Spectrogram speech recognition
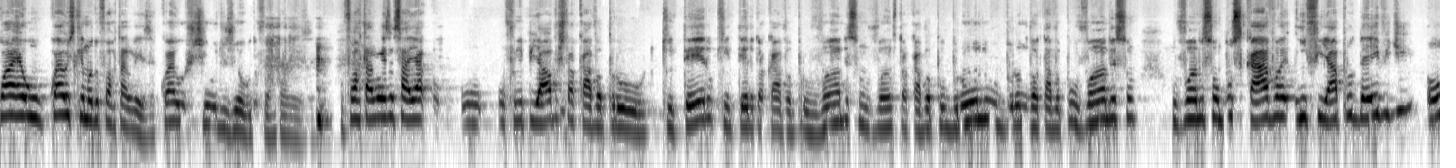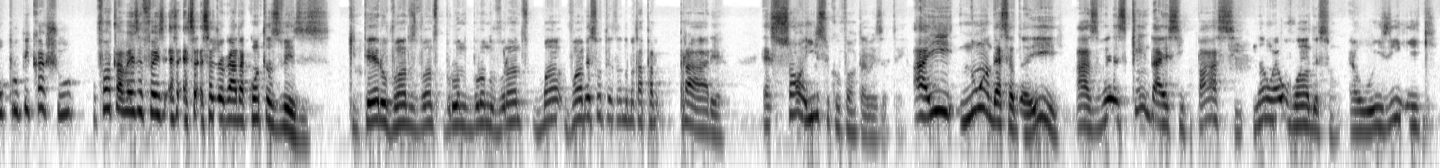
qual é, o, qual é o esquema do Fortaleza? Qual é o estilo de jogo do Fortaleza? O Fortaleza saía. O, o Felipe Alves tocava pro Quinteiro, Quinteiro tocava pro Wanderson, o Wanderson tocava pro Bruno, o Bruno voltava pro Wanderson, o Wanderson buscava enfiar pro David ou pro Pikachu. O Fortaleza fez essa, essa jogada quantas vezes? Quinteiro, Wanderson, Wanderson, Bruno, Bruno, Wanderson, Wanderson tentando botar pra, pra área. É só isso que o Fortaleza tem. Aí, numa dessa daí, às vezes, quem dá esse passe não é o Wanderson, é o Luiz Henrique.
